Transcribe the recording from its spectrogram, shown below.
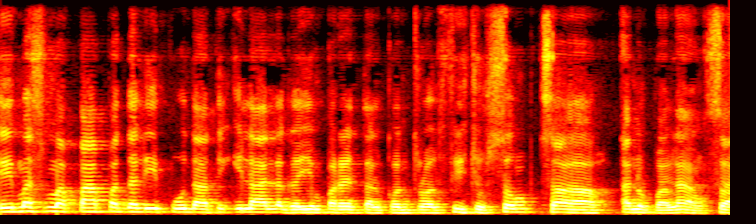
eh mas mapapadali po nating ilalagay yung parental control features sa, sa ano pa lang, sa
